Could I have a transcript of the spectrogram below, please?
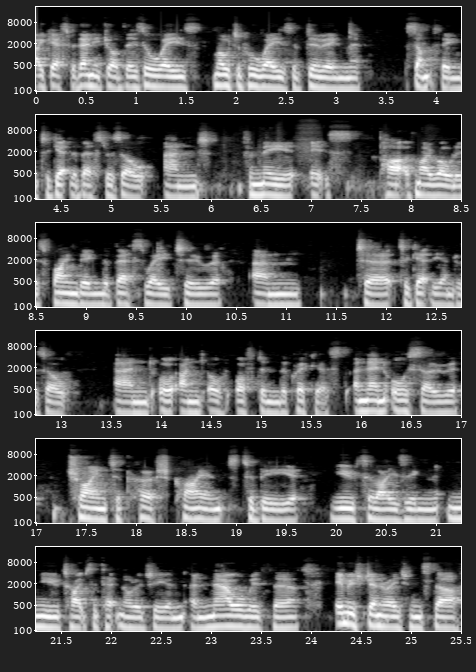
i guess with any job there's always multiple ways of doing something to get the best result. And for me it's part of my role is finding the best way to um to to get the end result and or and or often the quickest. And then also trying to push clients to be utilizing new types of technology. And and now with the image generation stuff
